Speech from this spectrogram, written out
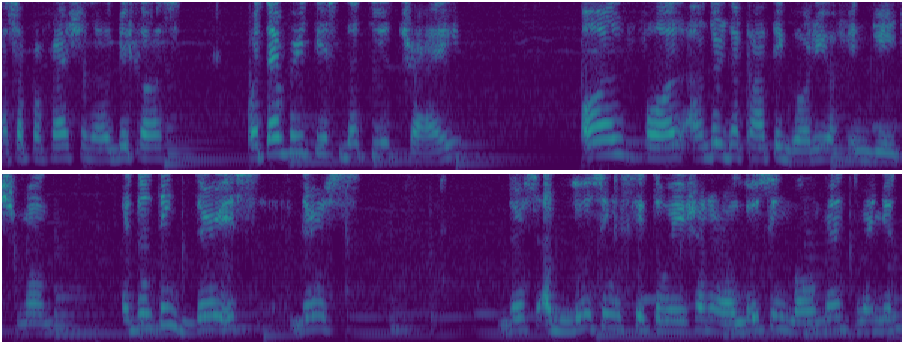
as a professional because whatever it is that you try all fall under the category of engagement. I don't think there is there's there's a losing situation or a losing moment when you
